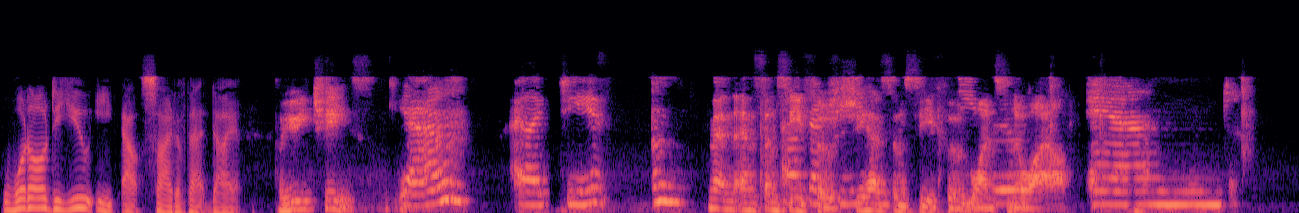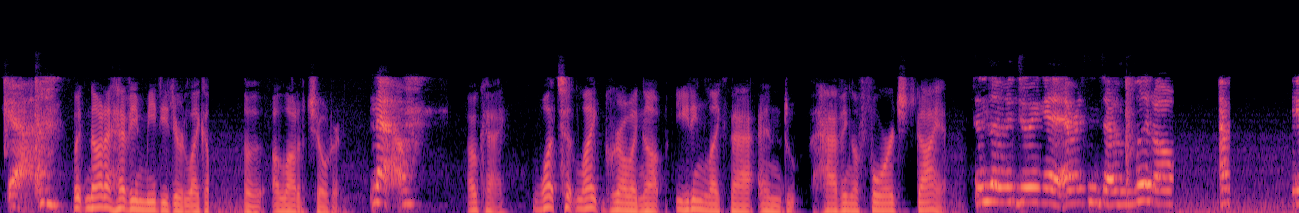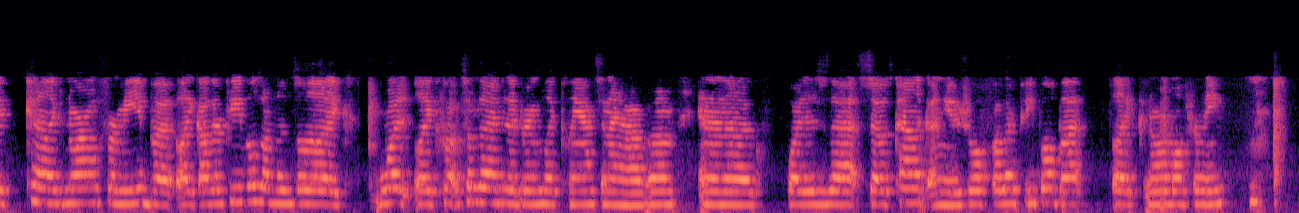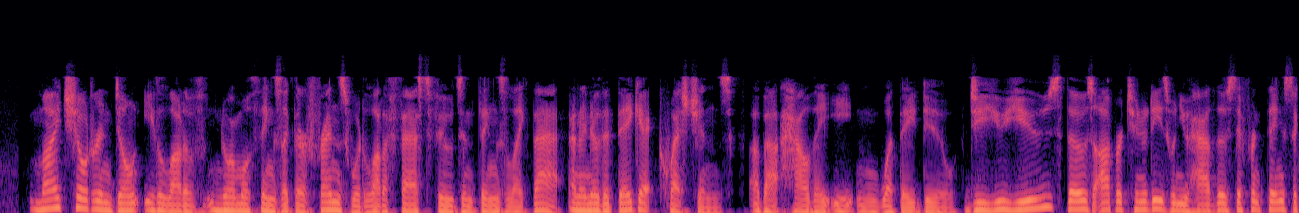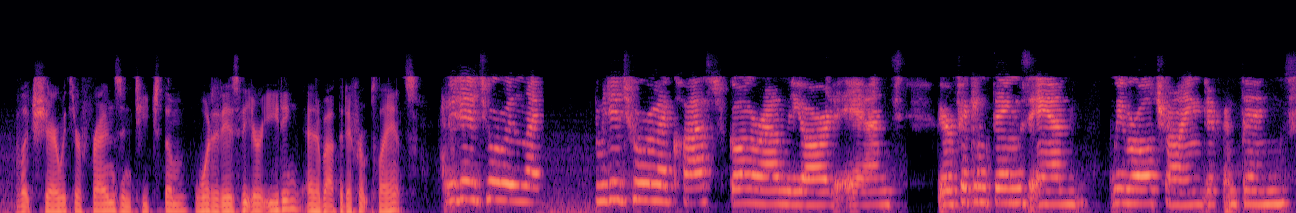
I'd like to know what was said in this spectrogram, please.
What all do you eat outside of that diet? Well, you eat cheese. Yeah. I like cheese. And, and some I like the seafood. She has some seafood once in a while. And yeah. But not a heavy meat eater like a, a, a lot of children. No. Okay. What's it like growing up eating like that and having a foraged diet? Since I've been doing it ever since I was little, I'm, it's kind of like normal for me, but like other people, sometimes they're like, what, like sometimes I bring like plants and I have them, and then they're like, what is that? So it's kind of like unusual for other people, but like normal for me. My children don't eat a lot of normal things like their friends would, a lot of fast foods and things like that. And I know that they get questions about how they eat and what they do. Do you use those opportunities when you have those different things to like share with your friends and teach them what it is that you're eating and about the different plants? We did a tour with my we did a tour with my class going around the yard and we were picking things and we were all trying different things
